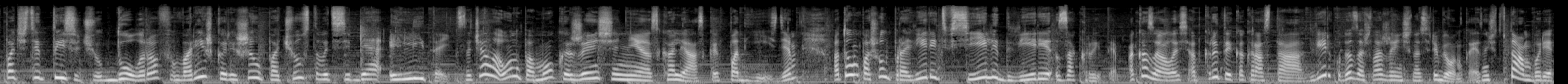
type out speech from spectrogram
Украв почти тысячу долларов, воришка решил почувствовать себя элитой. Сначала он помог женщине с коляской в подъезде, потом пошел проверить, все ли двери закрыты. Оказалось, открытой как раз та дверь, куда зашла женщина с ребенком. Значит, в тамбуре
